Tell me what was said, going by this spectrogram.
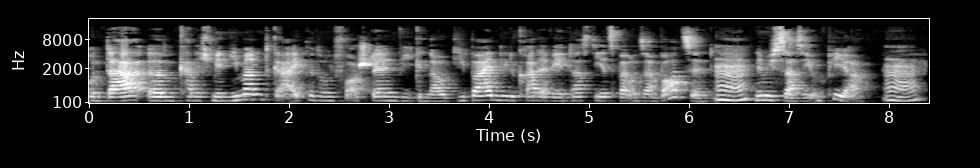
Und da ähm, kann ich mir niemand geeigneteren vorstellen, wie genau die beiden, die du gerade erwähnt hast, die jetzt bei uns an Bord sind. Mhm. Nämlich Sassi und Pia. Mhm.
